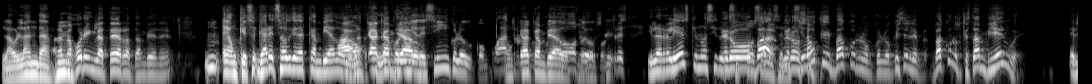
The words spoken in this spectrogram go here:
la Holanda. A lo mm. mejor Inglaterra también, ¿eh? Mm, eh aunque Gareth Southgate ha cambiado, ah, aunque ha cambiado. con de cinco, luego con cuatro, aunque ha cambiado, con dos, luego con tres. Y la realidad es que no ha sido pero va, la selección. Pero Southgate va con lo, con lo que se le, va con los que están bien, güey. Eh,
